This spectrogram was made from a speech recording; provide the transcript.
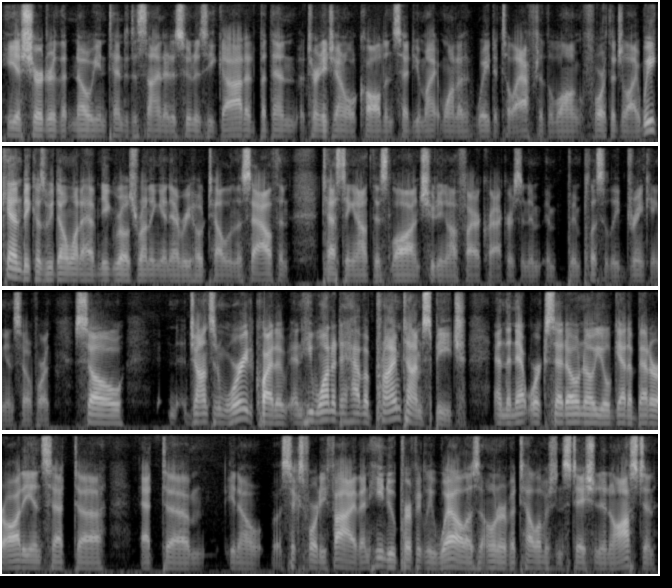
He assured her that no, he intended to sign it as soon as he got it, but then Attorney General called and said you might want to wait until after the long 4th of July weekend because we don't want to have Negroes running in every hotel in the South and testing out this law and shooting off firecrackers and Im- implicitly drinking and so forth. So Johnson worried quite a, and he wanted to have a primetime speech, and the network said, "Oh no, you'll get a better audience at uh, at um, you know 645 and he knew perfectly well as the owner of a television station in austin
